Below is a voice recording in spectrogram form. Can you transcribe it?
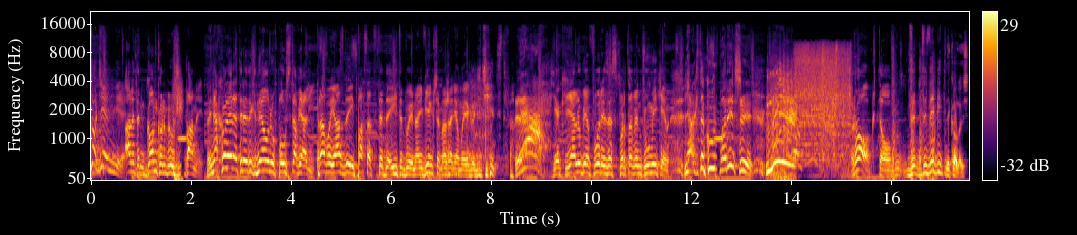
codziennie! Ale ten gonkon był zjebany. No i na cholerę tyle tych neonów poustawiali. Prawo jazdy i Passat TDI to były największe marzenia mojego dzieciństwa. Ach, jak ja lubię fury ze sportowym tłumikiem. Jak to kurwa ryczy! Rok to wy, wy, wybitny koleś.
